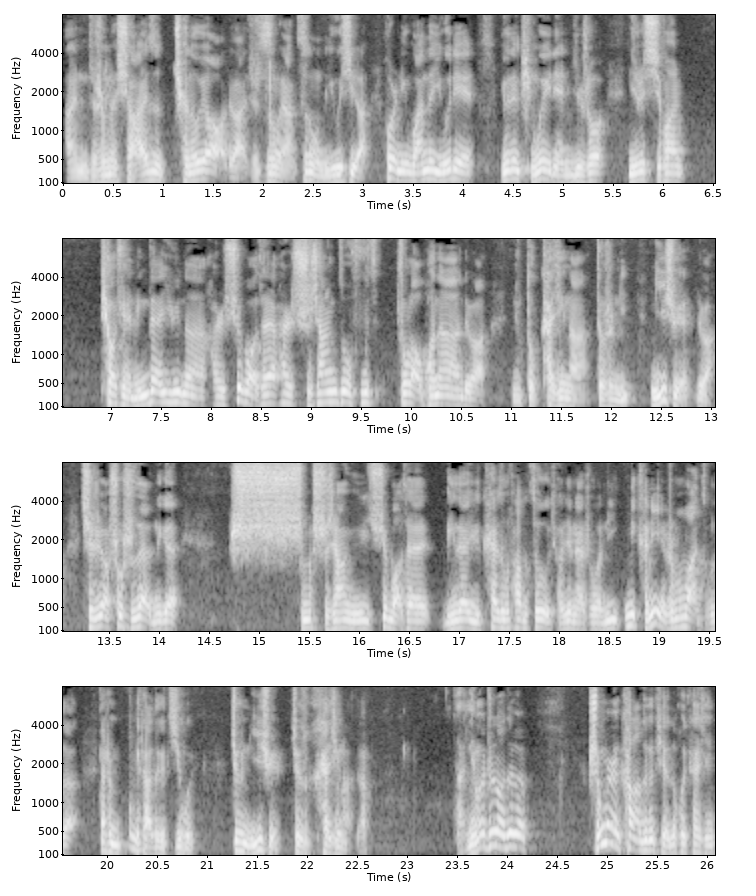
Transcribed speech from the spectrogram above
啊，你这什么小孩子全都要，对吧？就是这种样这种的游戏了，或者你玩的有点有点品味一点，你就说你是喜欢挑选林黛玉呢，还是薛宝钗，还是史湘云做夫做老婆呢，对吧？你都开心呢，都是你你选，对吧？其实要说实在的，那个什么史湘云、薛宝钗、林黛玉开出他的择偶条件来说，你你肯定也是不满足的，但是你不给他这个机会，就是你选，就是开心了，对吧？啊，你们知道这个什么人看到这个帖子会开心？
